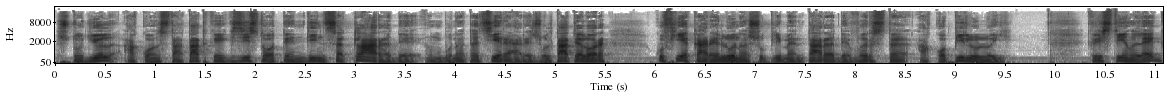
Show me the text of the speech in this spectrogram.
Studiul a constatat că există o tendință clară de îmbunătățire a rezultatelor cu fiecare lună suplimentară de vârstă a copilului. Christine Legg,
